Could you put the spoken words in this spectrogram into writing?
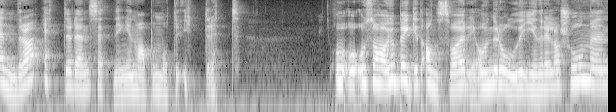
endra etter den setningen var på en måte ytret. Og, og, og, så har jo begge et ansvar og en rolle i en relasjon, men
